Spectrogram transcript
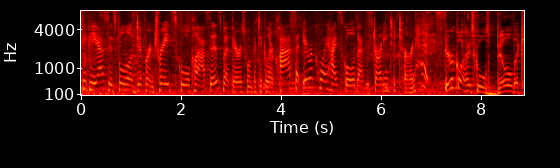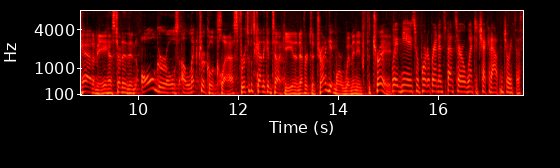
JCPS is full of different trade school classes, but there's one particular class at Iroquois High School that's starting to turn heads. Iroquois High School's Build Academy has started an all-girls electrical class, first of its kind in Kentucky, in an effort to try to get more women into the trade. Wave News reporter Brandon Spencer went to check it out and joins us.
